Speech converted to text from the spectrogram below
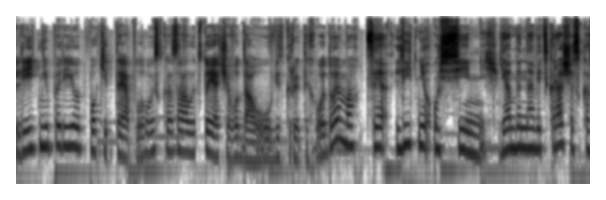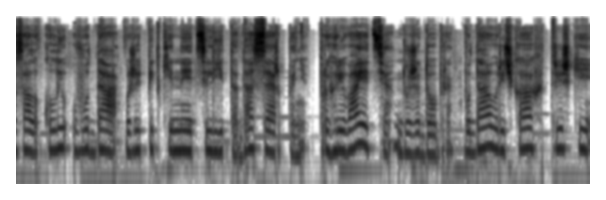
Літній період, поки тепло, ви сказали, стояча вода у відкритих водоймах. Це літньо-осінній. Я би навіть краще сказала, коли вода вже під кінець літа, да, серпень, прогрівається дуже добре. Вода у річках трішки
